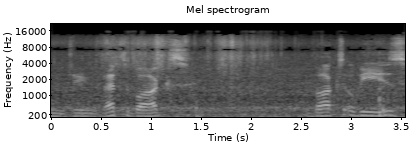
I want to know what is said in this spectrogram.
17. That's a box. Box obese.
